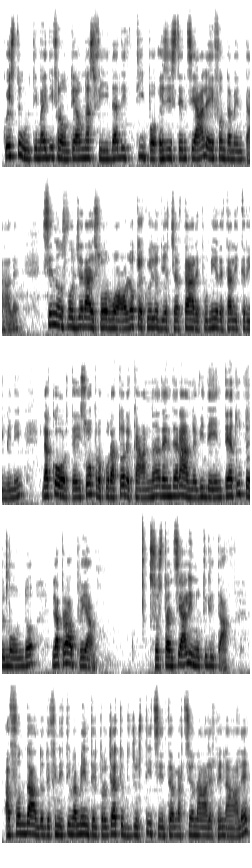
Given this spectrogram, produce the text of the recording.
Quest'ultima è di fronte a una sfida di tipo esistenziale e fondamentale. Se non svolgerà il suo ruolo, che è quello di accertare e punire tali crimini, la Corte e il suo procuratore Khan renderanno evidente a tutto il mondo la propria sostanziale inutilità affondando definitivamente il progetto di giustizia internazionale penale,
